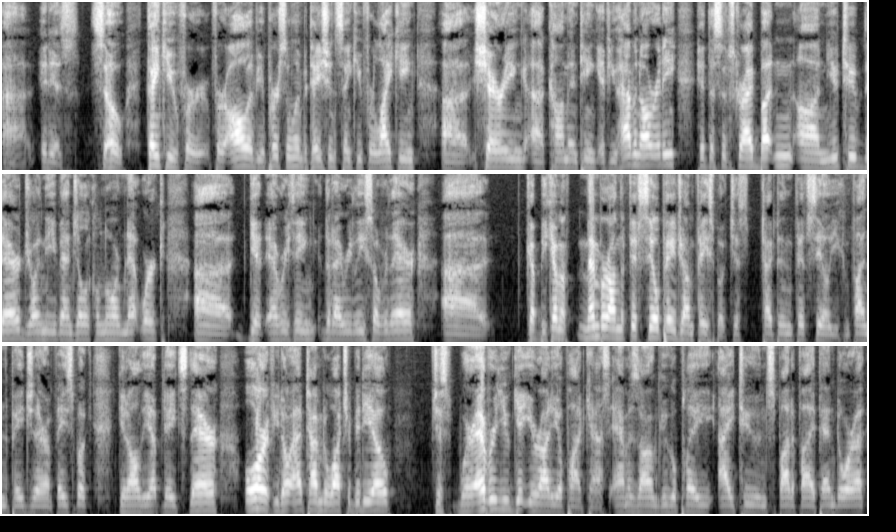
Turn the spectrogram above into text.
uh, it is. So thank you for, for all of your personal invitations. Thank you for liking, uh, sharing, uh, commenting. If you haven't already, hit the subscribe button on YouTube there. Join the Evangelical Norm Network. Uh, get everything that I release over there. Uh, become a member on the Fifth Seal page on Facebook. Just type in Fifth Seal. You can find the page there on Facebook. Get all the updates there. Or if you don't have time to watch a video, just wherever you get your audio podcast Amazon, Google Play, iTunes, Spotify, Pandora.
